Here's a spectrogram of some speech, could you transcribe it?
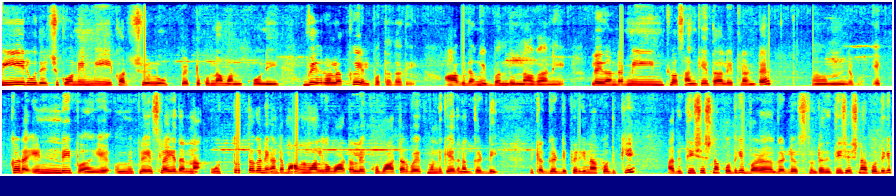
మీరు తెచ్చుకొని మీ ఖర్చులు పెట్టుకుందాం అనుకొని వేరేళ్ళకి వెళ్ళిపోతుంది అది. ఆ విధంగా ఇబ్బంది ఉన్నా కానీ లేదంటే మీ ఇంట్లో సంకేతాలు ఎట్లా అంటే ఎక్కడ ఎండి మీ ప్లేస్లో ఏదన్నా ఉత్తుత్తగానే అంటే మామూలు మామూలుగా వాటర్ లేక వాటర్ వేయకముందుకే ఏదైనా గడ్డి ఇట్లా గడ్డి పెరిగిన కొద్దికి అది తీసేసిన కొద్దికి బ గడ్డి వస్తుంటుంది. తీసేసిన కొద్దికి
